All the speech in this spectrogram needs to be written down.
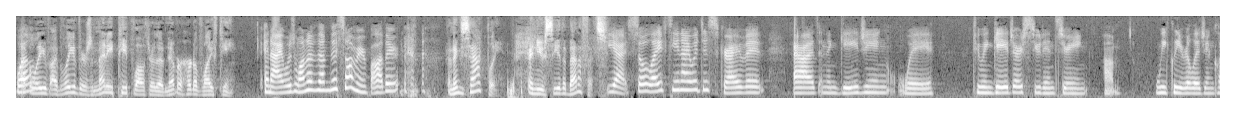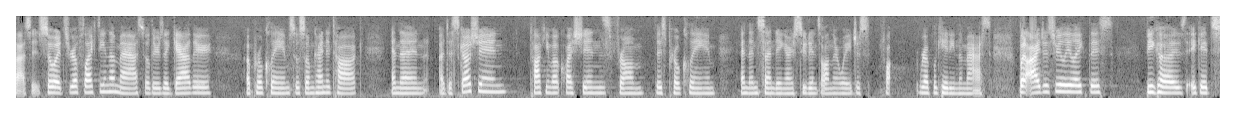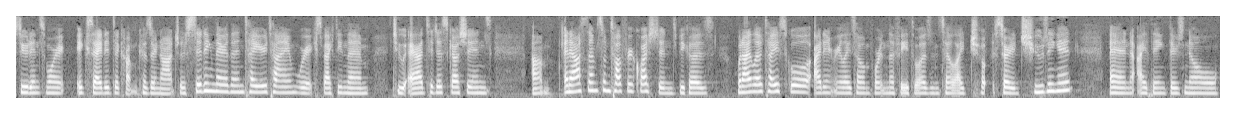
Well, I believe I believe there's many people out there that have never heard of Life Teen. And I was one of them this summer, Father. and exactly. And you see the benefits. Yeah, so Life Teen I would describe it as an engaging way to engage our students during um, weekly religion classes. So it's reflecting the Mass. So there's a gather, a proclaim, so some kind of talk, and then a discussion, talking about questions from this proclaim, and then sending our students on their way, just fo- replicating the Mass. But I just really like this because it gets students more excited to come because they're not just sitting there the entire time. We're expecting them to add to discussions um, and ask them some tougher questions because when I left high school, I didn't realize how important the faith was until I cho- started choosing it. And I think there's no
